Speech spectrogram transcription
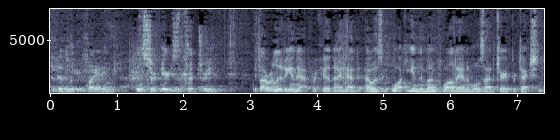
Depends what you're fighting. In certain areas of the country, if I were living in Africa and I had I was walking in among wild animals, I'd carry protection.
